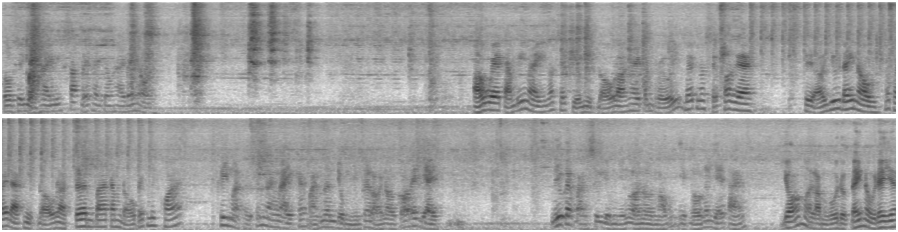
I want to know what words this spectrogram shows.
Tôi sẽ dùng hai miếng sắt để thay cho hai đáy nồi. Ở que cảm biến này, nó sẽ chịu nhiệt độ là hai trăm rưỡi, bếp nó sẽ khóa ga. Thì ở dưới đáy nồi, nó phải đạt nhiệt độ là trên 300 độ bếp mới khóa. Khi mà thử tính năng này, các bạn nên dùng những cái loại nồi có đáy dày nếu các bạn sử dụng những loại nồi mỏng, nhiệt độ nó dễ tản. Gió mà làm nguội được đáy nồi đi á,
